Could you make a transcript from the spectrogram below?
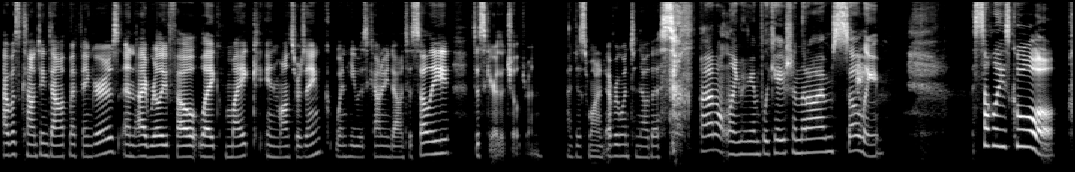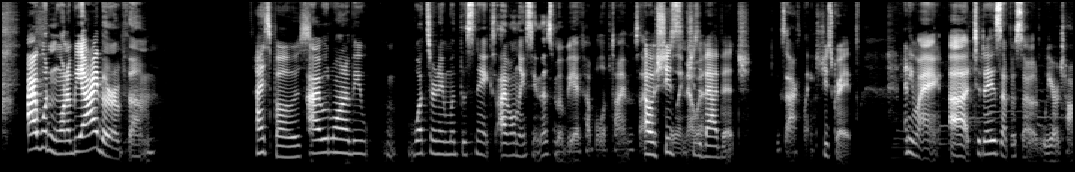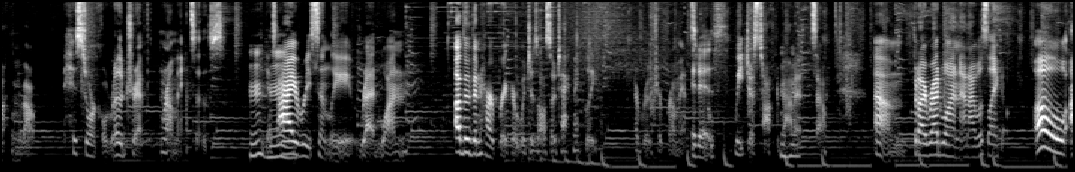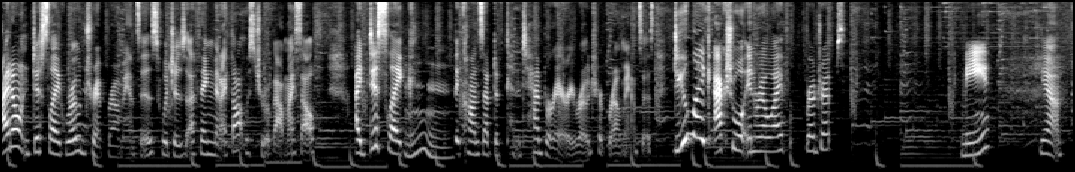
I was counting down with my fingers, and I really felt like Mike in Monsters Inc. when he was counting down to Sully to scare the children. I just wanted everyone to know this. I don't like the implication that I'm Sully. Sully's cool. I wouldn't want to be either of them. I suppose. I would want to be what's her name with the snakes. I've only seen this movie a couple of times. I oh, she's really she's it. a bad bitch. Exactly. She's great. Anyway, uh, today's episode we are talking about historical road trip romances. Mm-hmm. Because I recently read one, other than Heartbreaker, which is also technically a road trip romance. It is. We just talked about mm-hmm. it, so. Um, but I read one and I was like, oh, I don't dislike road trip romances, which is a thing that I thought was true about myself. I dislike mm. the concept of contemporary road trip romances. Do you like actual in real life road trips? Me? Yeah.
